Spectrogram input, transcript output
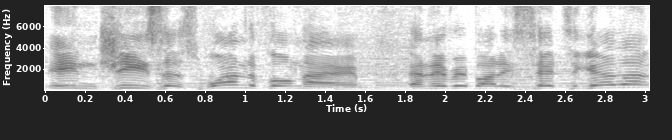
in Jesus' wonderful name. And everybody said together,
